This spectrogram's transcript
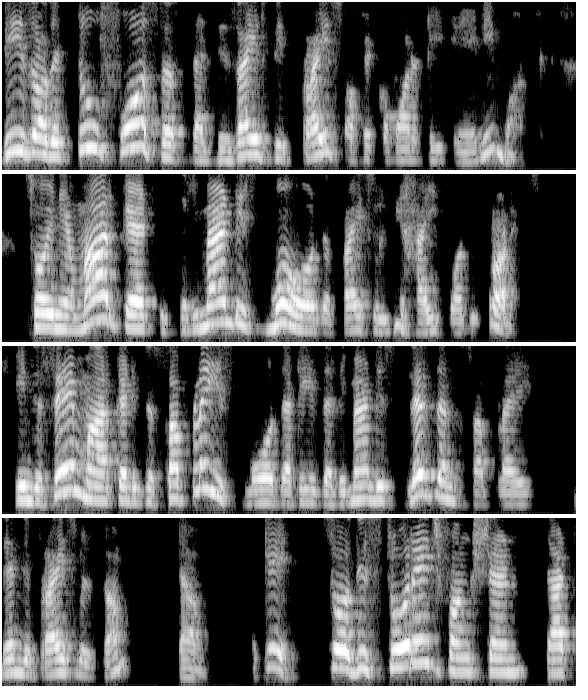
these are the two forces that decides the price of a commodity in any market. So in a market, if the demand is more, the price will be high for the products. In the same market, if the supply is more, that is the demand is less than the supply, then the price will come down. Okay, so the storage function that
